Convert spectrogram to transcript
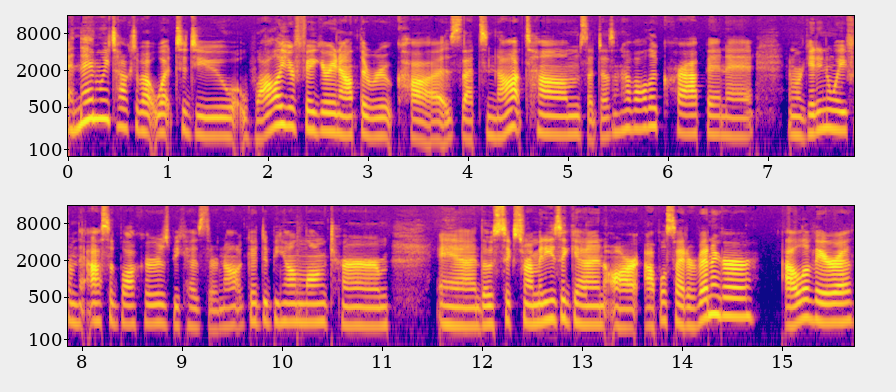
And then we talked about what to do while you're figuring out the root cause that's not Tums, that doesn't have all the crap in it. And we're getting away from the acid blockers because they're not good to be on long term. And those six remedies again are apple cider vinegar, aloe vera,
